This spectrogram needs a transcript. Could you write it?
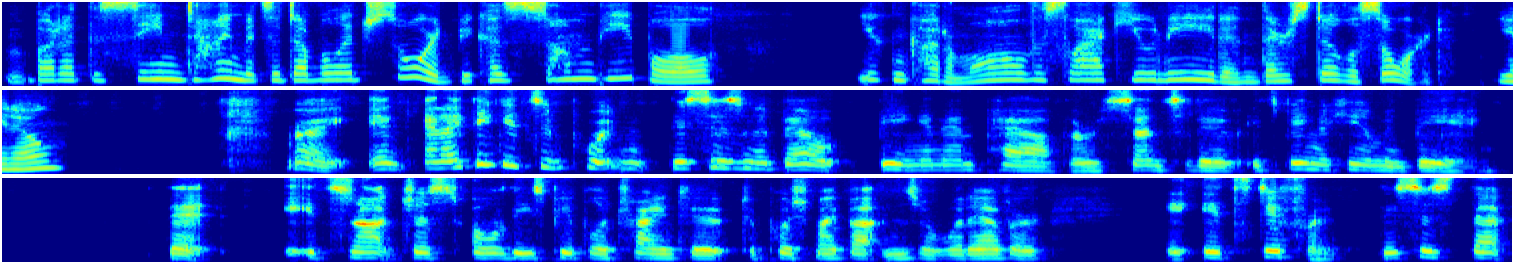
But at the same time, it's a double edged sword because some people, you can cut them all the slack you need and they're still a sword, you know? Right. And and I think it's important this isn't about being an empath or sensitive, it's being a human being. That it's not just oh these people are trying to to push my buttons or whatever it's different this is that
